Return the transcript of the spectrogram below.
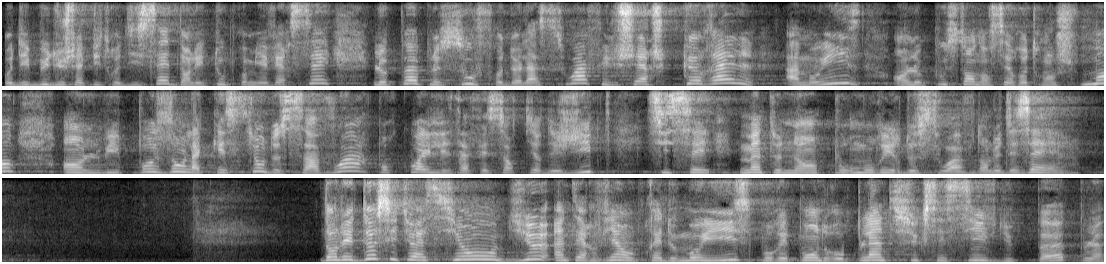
Au début du chapitre 17, dans les tout premiers versets, le peuple souffre de la soif, il cherche querelle à Moïse en le poussant dans ses retranchements, en lui posant la question de savoir pourquoi il les a fait sortir d'Égypte si c'est maintenant pour mourir de soif dans le désert. Dans les deux situations, Dieu intervient auprès de Moïse pour répondre aux plaintes successives du peuple,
